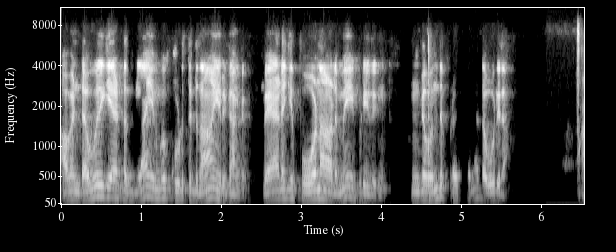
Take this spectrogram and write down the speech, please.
அவன் டவுரி கேட்டதெல்லாம் இவங்க கொடுத்துட்டு தான் இருக்காங்க. வேலைக்கு போனாலுமே இப்படி இருக்கு. இங்க வந்து பிரச்சனை டவுரி தான். ஆ,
